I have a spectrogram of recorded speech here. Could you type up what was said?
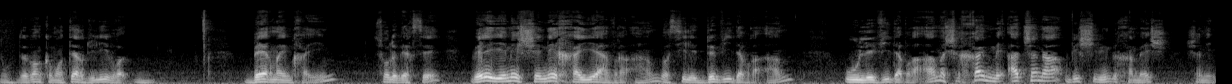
Donc devant un commentaire du livre Ber Maim Chaim, sur le verset, Vele Yeme Shene Chaye Avraham, voici les deux vies d'Avraham, ou les vies d'Avraham, Asher Chaim Me'achana Vishivim Bechamesh Shanim.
